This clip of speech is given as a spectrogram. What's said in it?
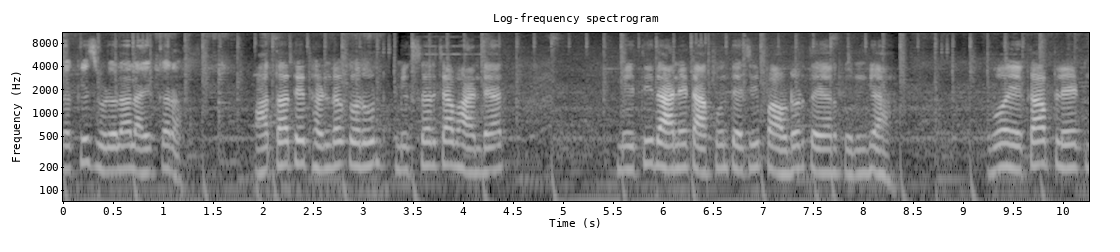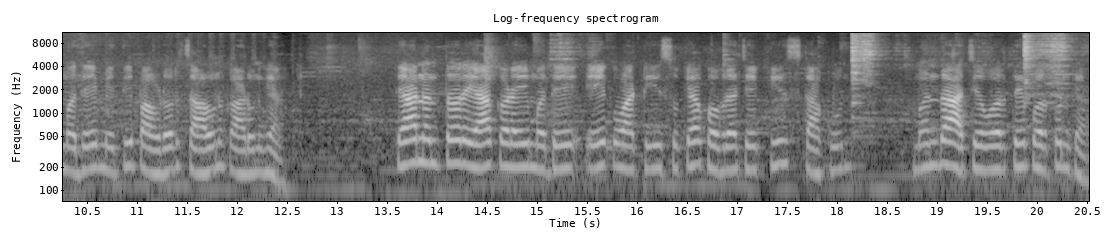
नक्कीच व्हिडिओला लाईक करा. आता ते थंड करून मिक्सरच्या भांड्यात मेथी दाणे टाकून त्याची पावडर तयार करून घ्या. व एका प्लेटमध्ये मेथी पावडर चाळून काढून घ्या. त्यानंतर या कढईमध्ये एक वाटी सुक्या खोबऱ्याचे किस टाकून मंद आचेवर ते परतून घ्या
